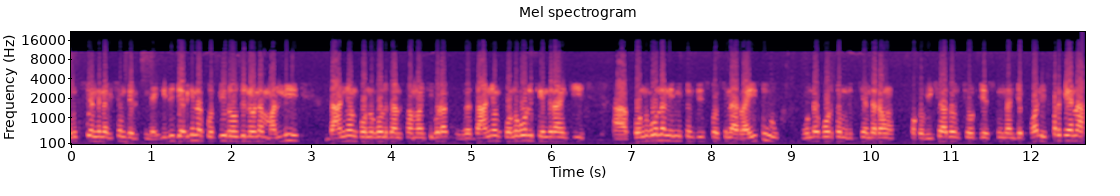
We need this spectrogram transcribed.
మృతి చెందిన విషయం తెలిసిందే. ఇది జరిగిన కొద్ది రోజుల్లోనే మళ్ళీ ధాన్యం కొనుగోలు దానికి సంబంధించి కూడా ధాన్యం కొనుగోలు కేంద్రానికి ఆ, కొనుగోలు నిమిత్తం తీసుకొచ్చిన రైతు గుండెపోటుతో మృతి చెందడం ఒక విషాదం చోటు చేసుకుందని చెప్పాలి. ఇప్పటికైనా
